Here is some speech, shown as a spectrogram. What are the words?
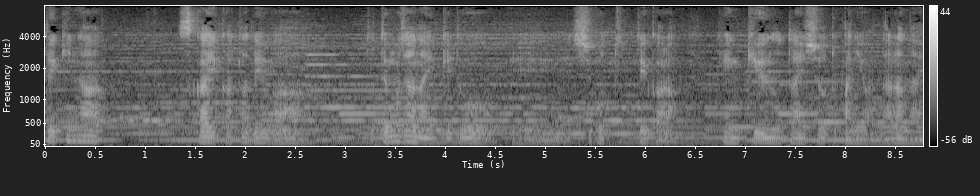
的な使い方ではとてもじゃないけど、えー、仕事っていうから研究の対象とかにはならない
